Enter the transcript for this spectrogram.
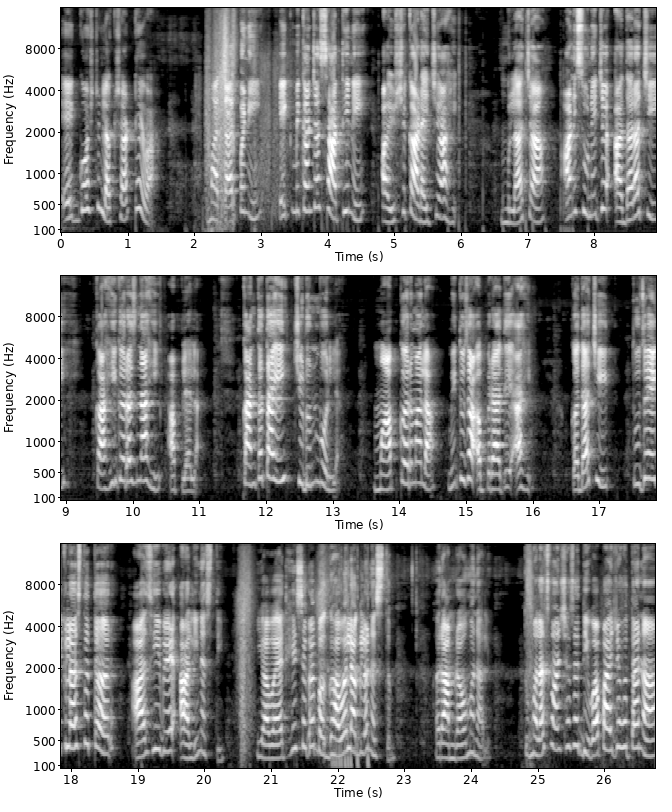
एक गोष्ट लक्षात ठेवा म्हातारपणी एकमेकांच्या साथीने आयुष्य काढायचे आहे. मुलाच्या आणि सुनेच्या आधाराची काही गरज नाही आपल्याला. कांताताई चिडून बोलल्या माफ कर मला मी तुझा अपराधी आहे. कदाचित तुझं ऐकलं असतं तर आज ही वेळ आली नसती. या वयात हे सगळं बघावं लागलं नसतं. रामराव म्हणाले तुम्हालाच वंशाचा दिवा पाहिजे होता ना?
